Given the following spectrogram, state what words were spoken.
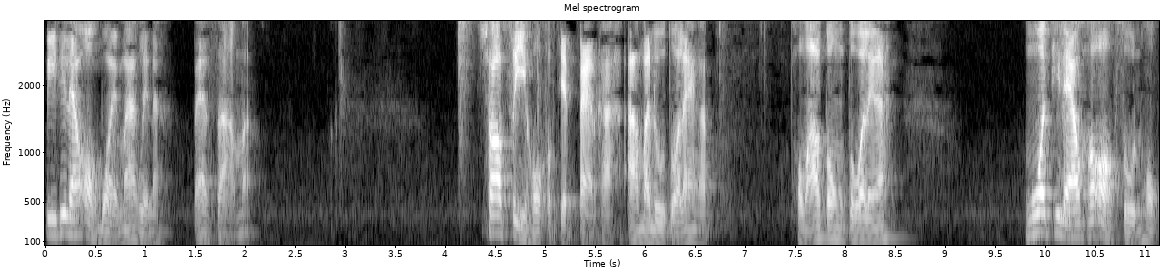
ปีที่แล้วออกบ่อยมากเลยนะแปดสามอะชอบสี่หกกับเจ็ดแปดค่ะอะมาดูตัวแรกครับ ผมเอาตรงตัวเลยนะ งวดที่แล้วเขาออกศูนย์หก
